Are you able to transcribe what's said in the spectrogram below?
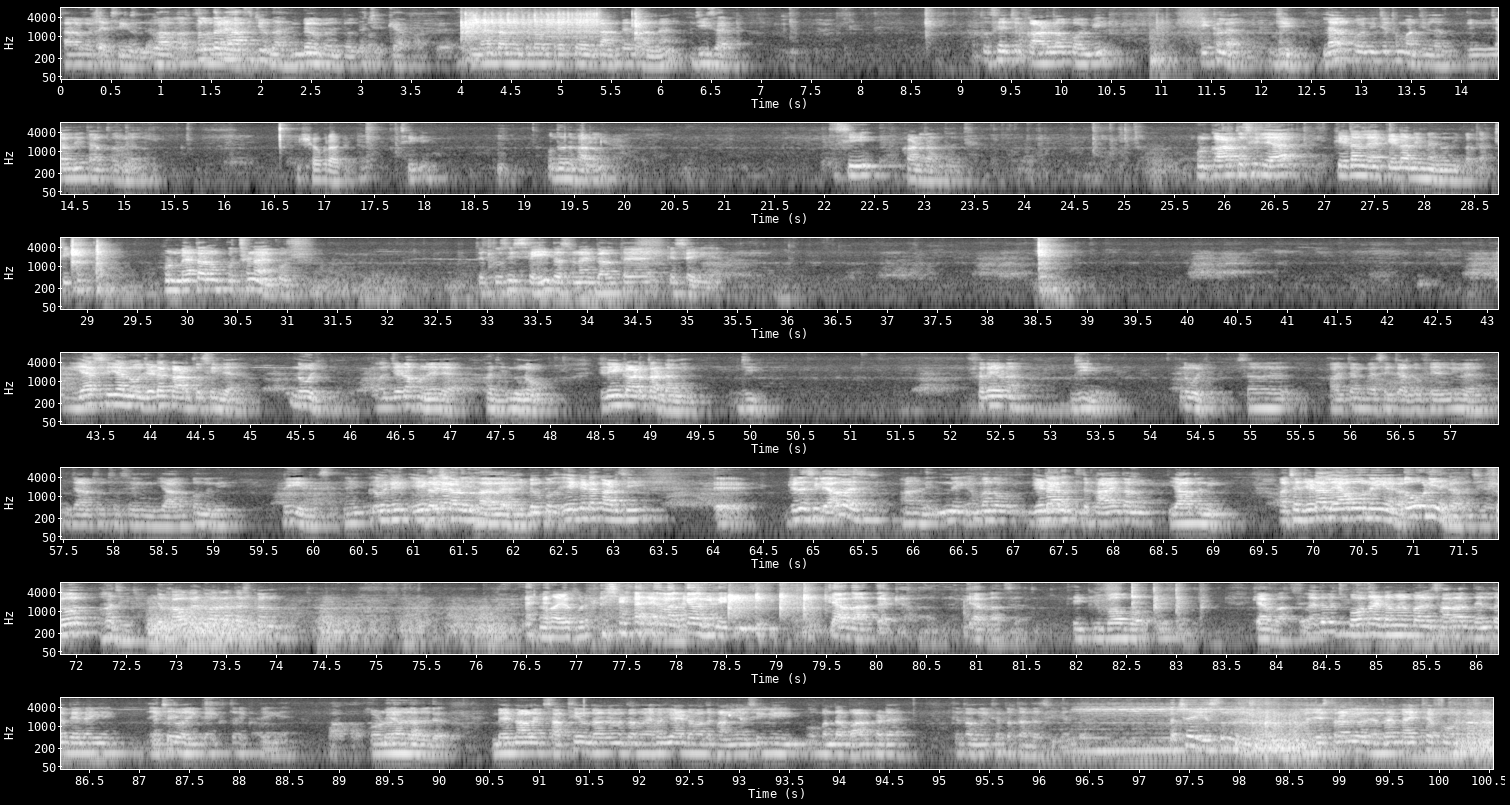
ਸਾਰਾ ਕੁਝ ਇੱਥੇ ਹੀ ਹੁੰਦਾ। ਮਤਲਬ ਤੁਹਾਡੇ ਹੱਥ 'ਚ ਹੁੰਦਾ ਹੈ। ਬਿਲਕੁਲ ਬਿਲਕੁਲ। ਅੱਛਾ ਕੀ ਬਾਤ ਹੈ। ਮੈਂ ਤੁਹਾਨੂੰ ਇੱਕ ਦੋ ਟ੍ਰਿਕ ਦਿਖਾਉਣਾ ਜੀ ਸਰ ਤੁਸੀਂ ਇਹ 'ਚ ਕਾਰਡ ਲਓ ਕੋਈ ਵੀ। ਇੱਕ ਲੈ ਲਓ। ਜੀ। ਲੈ ਲਓ ਕੋਈ ਨਹੀਂ ਜਿੱਥੋਂ ਮਰਜ਼ੀ ਲੈ ਲਓ। ਜੀ। ਜਲਦੀ ਤਾਂ ਤੋਂ ਲੈ ਲਓ। ਸ਼ੁਕਰ ਠੀਕ ਹੈ ਉਧਰ ਦਿਖਾ ਲਓ ਤੁਸੀਂ ਕਾਰਡ ਰੱਖ ਦਿਓ ਇੱਥੇ। ਹੁਣ ਕਾਰਡ ਤੁਸੀਂ ਲਿਆ ਕਿਹੜਾ ਲਿਆ ਕਿਹੜਾ ਨਹੀਂ ਮੈਨੂੰ ਨਹੀਂ ਪਤਾ। ਠੀਕ ਹੈ? ਹੁਣ ਮੈਂ ਤੁਹਾਨੂੰ ਪੁੱਛਣਾ ਹੈ ਕੁਝ ਤੇ ਤੁਸੀਂ ਸਹੀ ਦੱਸਣਾ ਹੈ ਗਲਤ ਹੈ ਕਿ ਸਹੀ ਹੈ? ਯੈਸ ਜਾਂ ਨੋ ਜਿਹੜਾ ਕਾਰਡ ਤੁਸੀਂ ਲਿਆ। ਨੋ ਜੀ। ਉਹ ਜਿਹੜਾ ਹੁਣੇ ਲਿਆ। ਹਾਂਜੀ। ਨੋ ਜਿਹੜੇ ਇਹ ਕਾਰਡ ਤੁਹਾਡਾ ਨਹੀਂ ਜੀ। ਸਰ ਇਹ ਨਾ ਜੀ। ਨਹੀਂ ਨੋ ਜੀ। ਸਰ ਅੱਜ ਤੱਕ ਵੈਸੇ ਜਾਦੂ ਫੇਲ ਨਹੀਂ ਹੋਇਆ। ਜਾਂ ਤਾਂ ਤੁਸੀਂ ਯਾਦ ਭੁੱਲ ਗਏ। ਨਹੀਂ ਇਹ ਨਹੀਂ ਸੀ। ਨਹੀਂ ਕਿਉਂਕਿ ਇਹ- ਇਹ ਦਰਸ਼ਕਾਂ ਨੂੰ ਦਿਖਾਇਆ ਹੋਇਆ। ਹਾਂਜੀ ਬਿਲਕੁਲ। ਇਹ ਕਿਹੜਾ ਕਾਰਡ ਸੀ? ਇਹ ਜਿਹੜਾ ਅਸੀਂ ਲਿਆ ਹੋਇਆ ਸੀ। ਹਾਂ ਨਹੀਂ ਮਤਲਬ ਜਿਹੜਾ ਦਿਖਾਇਆ ਤੁਹਾਨੂੰ ਯਾਦ ਨਹੀਂ। ਅੱਛਾ ਜਿਹੜਾ ਲਿਆ ਉਹ ਨਹੀਂ ਹੈਗਾ। ਉਹ ਨਹੀਂ ਹੈਗਾ ਹਾਂਜੀ। ਸ਼ੋਰ ਹਾਂਜੀ। ਦਿਖਾਓਗੇ ਦੁਬਾਰਾ ਦਰਸ਼ਕਾਂ ਨੂੰ? ਵਾਇਆ ਫੁੜ ਵਾਕਿਆ ਹੀ ਨਹੀਂ। ਕੀ ਬਾਤ ਹੈ ਕੀ ਬਾਤ ਹੈ ਕੀ ਬਾਤ ਹੈ ਥੈਂਕ ਯੂ ਬਹੁਤ ਬਹੁਤ ਕੀ ਬਾਤ ਹੈ। ਇਹਦੇ ਵਿੱਚ ਬਹੁਤ ਆਈਟਮ ਹੈ ਪਰ ਸਾਰਾ ਦਿਨ ਲੱਗੇ ਰਹੀ ਇੱਕ ਤੋਂ ਇੱਕ ਇੱਕ ਤੋਂ ਇੱਕ ਹੀ ਹੈ। ਹੁਣ ਮੇਰੇ ਨਾਲ ਇੱਕ ਸਾਥੀ ਹੁੰਦਾ ਤੇ ਮੈਂ ਤੁਹਾਨੂੰ ਇਹੋ ਜਿਹੀ ਆਈਟਮਾਂ ਦਿਖਾਣੀਆਂ ਸੀ ਵੀ ਉਹ ਬੰਦਾ ਬਾਹਰ ਖੜਾ ਹੈ। ਤੇ ਤੁਹਾਨੂੰ ਇੱਥੇ ਪਤਾ ਦੱਸੀ ਜਾਂਦਾ ਅੱਛਾ ਇਸ ਤਰ੍ਹਾਂ ਇਸ ਤਰ੍ਹਾਂ ਵੀ ਹੋ ਜਾਂਦਾ ਮੈਂ ਇੱਥੇ ਫੋਨ ਕਰਦਾ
